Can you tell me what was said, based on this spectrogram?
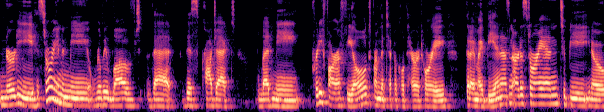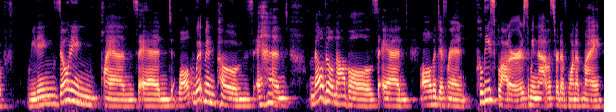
nerdy historian in me really loved that this project led me pretty far afield from the typical territory that I might be in as an art historian to be, you know, reading zoning plans and Walt Whitman poems and Melville novels and all the different police blotters. I mean, that was sort of one of my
